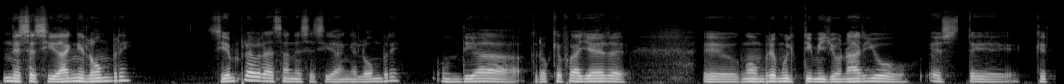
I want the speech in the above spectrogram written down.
necesidad en el hombre. Siempre habrá esa necesidad en el hombre. Un día, creo que fue ayer, eh, un hombre multimillonario este, que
